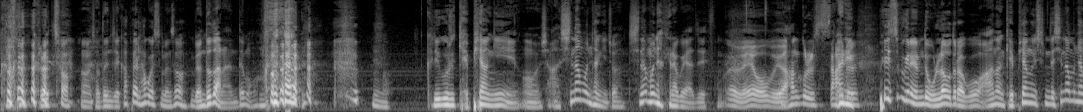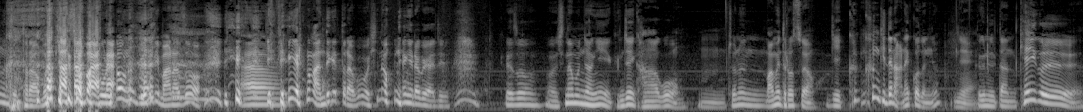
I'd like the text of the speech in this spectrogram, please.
그렇죠. 어, 저도 이제 카페를 하고 있으면서 면도도 안 하는데 뭐. 음. 그리고 그 계피향이 어, 시- 아, 시나몬 향이죠. 시나몬 향이라고 해야지. 왜요? 왜 한글 아니 페이스북이나 이런 데 올라오더라고. 아 난 계피향은 싫은데 시나몬 향은 좋더라. 뭐 이렇게 해서 막 올라오는 글들이 많아서 아, 계피향이라고 하면 안 되겠더라고. 시나몬 향이라고 해야지. 그래서 어, 시나몬 향이 굉장히 강하고 음, 저는 마음에 들었어요. 이게 큰, 큰 기대는 안 했거든요. 예. 여기는 일단 케이크를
